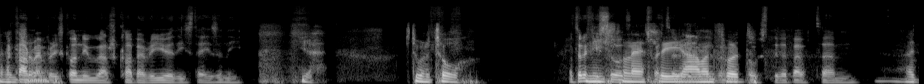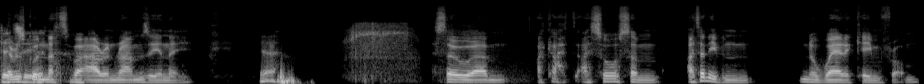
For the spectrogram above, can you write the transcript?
I, I can't so. remember. He's got a new Welsh club every year these days, isn't he? Yeah, he's doing a tour. I don't know if you saw Leslie, Twitter earlier when we Ammanford. posted about um, I did everyone's going it. nuts about Aaron Ramsey, and they. Yeah, So um, I, I saw some. I don't even know where it came from.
